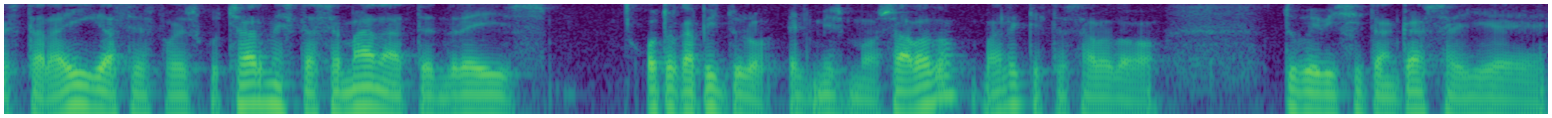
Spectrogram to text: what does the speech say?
estar ahí, gracias por escucharme. Esta semana tendréis otro capítulo el mismo sábado, ¿vale? Que este sábado tuve visita en casa y he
